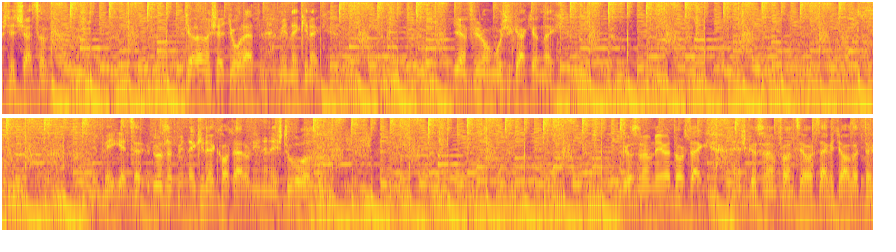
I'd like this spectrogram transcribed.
Estét, srácok! Kellemes egy órát mindenkinek. Ilyen finom muzsikák jönnek. Én még egyszer üdvözlet mindenkinek határon innen és túl. Köszönöm Németország, és köszönöm Franciaország, hogy hallgattak.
